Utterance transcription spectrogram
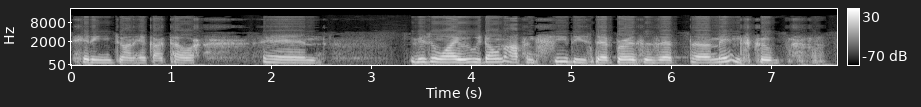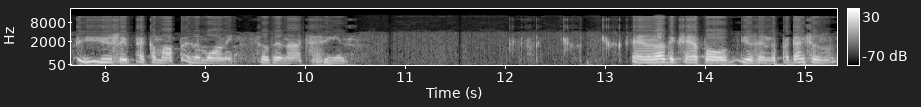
hitting John Hancock Tower. And the reason why we don't often see these dead birds is that the maintenance crew usually pick them up in the morning, so they're not seen. And another example using the Prudential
